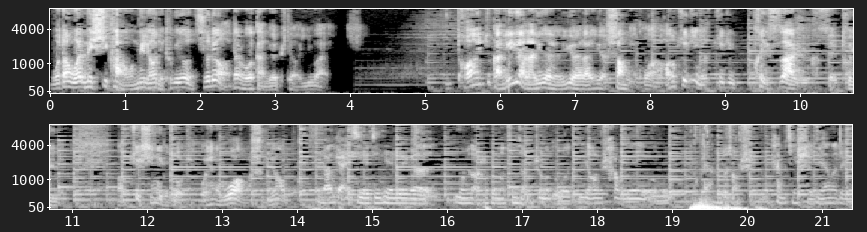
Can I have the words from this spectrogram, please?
我当我也没细看，我没了解特别多的资料，但是我感觉比较意外，好像就感觉越来越越来越商业化了。好像最近最近佩斯还是谁推的啊？最新的一个作品，我现在忘了什么样子。非常感谢今天这个莫雨老师跟我们分享这么多，聊了差不多有两个多小时，看不清时间了。这个。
